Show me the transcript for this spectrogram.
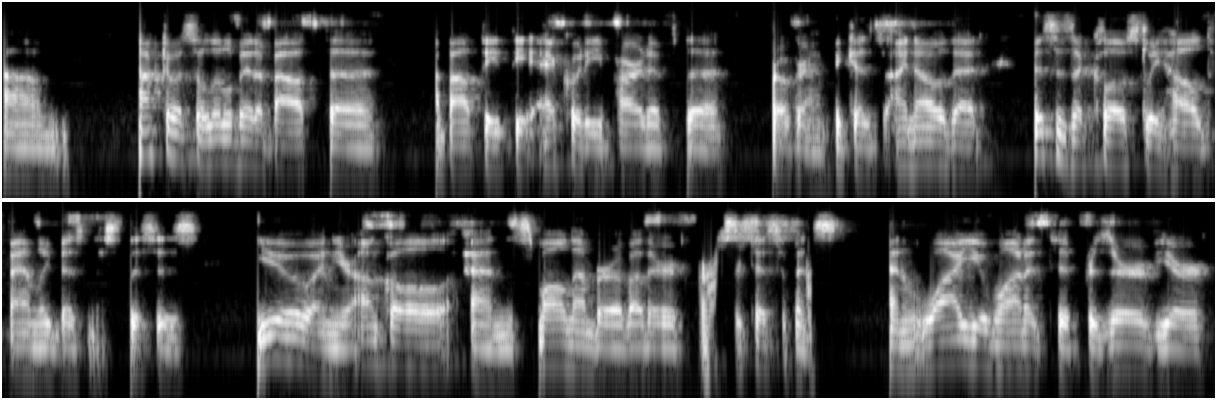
Um, talk to us a little bit about the about the, the equity part of the program because I know that this is a closely held family business. This is you and your uncle and a small number of other participants, and why you wanted to preserve your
